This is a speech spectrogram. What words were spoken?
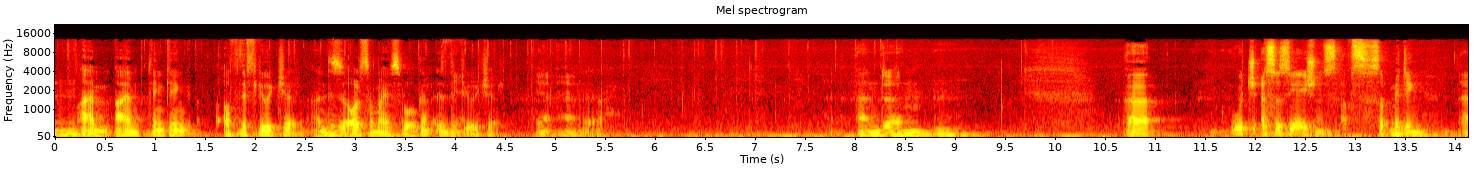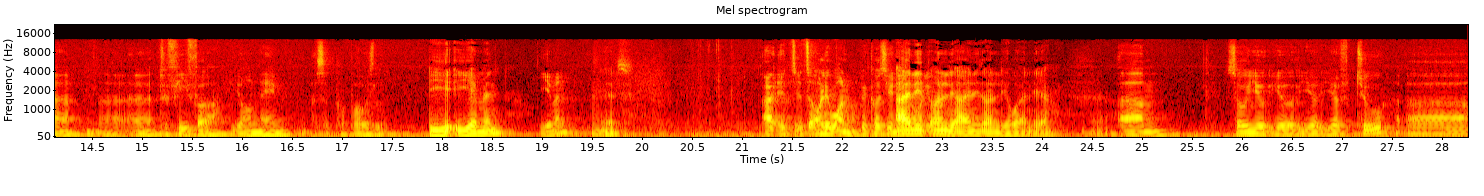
Mhm. I'm I'm thinking of the future, and this is also my slogan: is the Yeah. future. yeah, yeah. Yeah. And um, uh, which associations are submitting uh, uh, uh, to FIFA your name as a proposal? Ye- Yemen, Yemen? yes. Uh, it's, it's only one because you need I need only, only I need only one. Yeah. Um, so you, you, you, you have two uh, uh,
